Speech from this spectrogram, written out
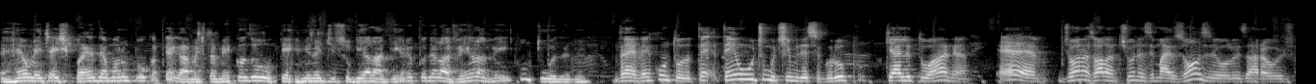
realmente a Espanha demora um pouco a pegar, mas também quando termina de subir a ladeira, quando ela vem, ela vem com tudo, né? Vem, vem com tudo. Tem, tem o último time desse grupo, que é a Lituânia. É Jonas Valanciunas e mais 11, ou Luiz Araújo?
